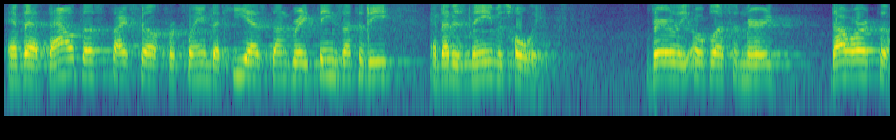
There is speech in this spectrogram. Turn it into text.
And that thou dost thyself proclaim that he has done great things unto thee, and that his name is holy. Verily, O Blessed Mary, thou art the,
